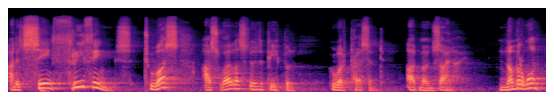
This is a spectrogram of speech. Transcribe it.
And it's saying three things to us as well as to the people who were present at Mount Sinai. Number one,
